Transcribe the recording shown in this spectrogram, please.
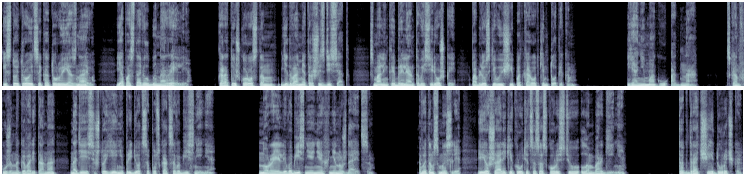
Из той троицы, которую я знаю, я поставил бы на Релли. Коротышку ростом едва метр шестьдесят, с маленькой бриллиантовой сережкой, поблескивающей под коротким топиком. «Я не могу одна», — сконфуженно говорит она, надеясь, что ей не придется пускаться в объяснение. Но Релли в объяснениях не нуждается. В этом смысле ее шарики крутятся со скоростью Ламборгини. «Так дрочи, дурочка»,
